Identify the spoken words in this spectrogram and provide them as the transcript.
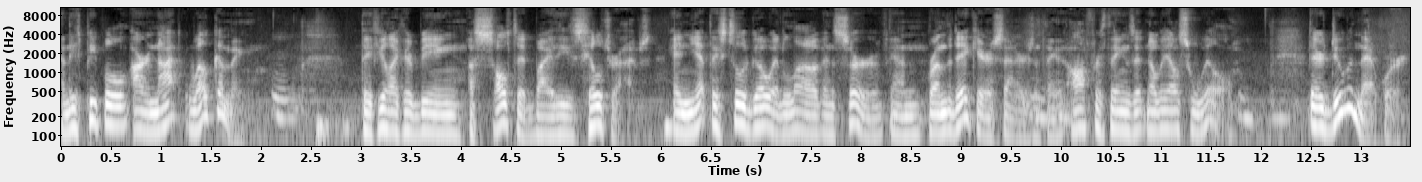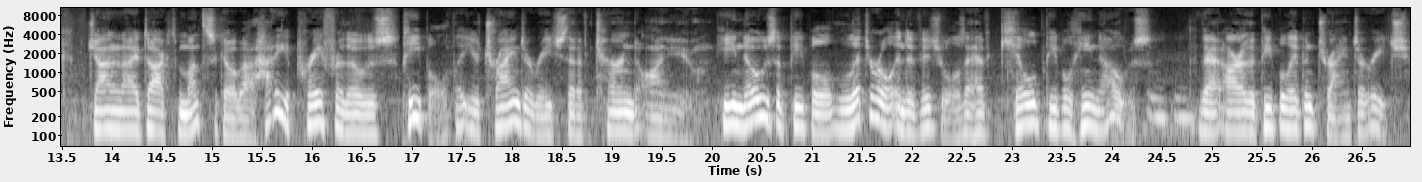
And these people are not welcoming. Mm. They feel like they're being assaulted by these hill tribes. And yet they still go and love and serve and run the daycare centers and things, offer things that nobody else will. They're doing that work. John and I talked months ago about how do you pray for those people that you're trying to reach that have turned on you. He knows of people, literal individuals, that have killed people he knows mm-hmm. that are the people they've been trying to reach.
